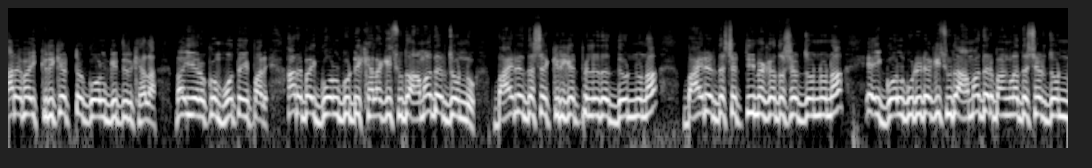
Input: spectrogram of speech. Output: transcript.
আরে ভাই, ক্রিকেট তো গোলগিটির খেলা। ভাই, এরকম হতেই পারে। আরে ভাই, গোলগুটি খেলা কি শুধু আমাদের জন্য? বাইরের দেশের ক্রিকেট প্লেয়ারদের জন্য না, বাইরের দেশের টিম একাদশের জন্য না, এই গোলগুড়িটা কি শুধু আমাদের বাংলাদেশের জন্য?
